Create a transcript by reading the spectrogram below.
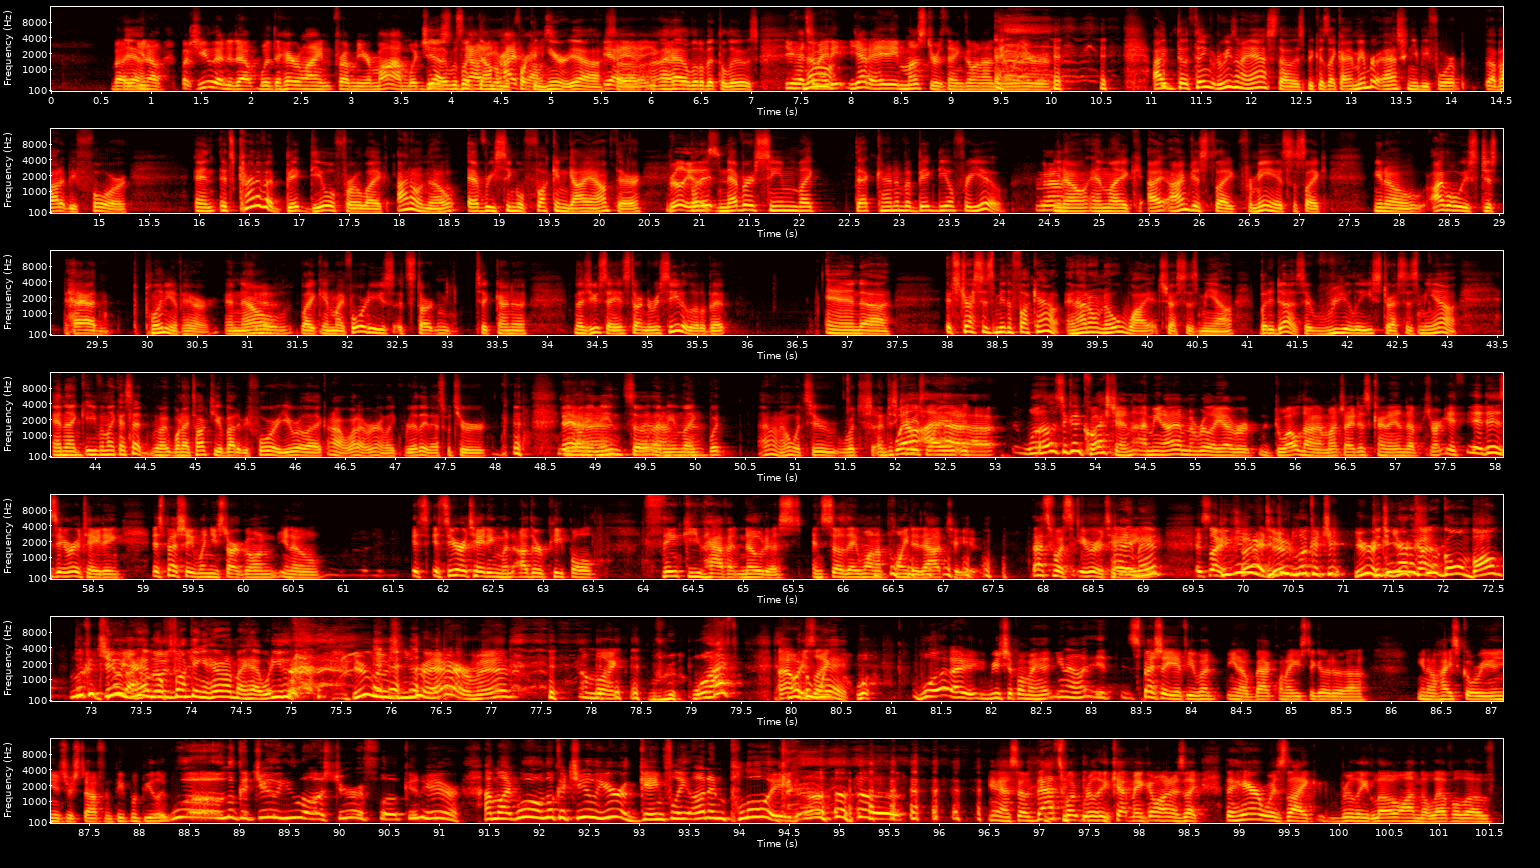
but Yeah. you know, but you ended up with the hairline from your mom, which Yeah, it was like down, down on the fucking here. Yeah, Yeah, so yeah, I had a little bit to lose. You had some 80, you had an Eddie Munster thing going on there when you were. I the thing the reason I asked though is because like I remember asking you before about it before, and it's kind of a big deal for like I don't know every single fucking guy out there. Really but is. it never seemed like that kind of a big deal for you. No. You know, and like I I'm just like for me it's just like you know I've always just had plenty of hair, and now Yeah. like in my 40s it's starting to kind of as you say it's starting to recede a little bit and uh, it stresses me the fuck out. And I don't know why it stresses me out, but it does. It really stresses me out. And like even like I said, when I- when I talked to you about it before, you were like, "Oh, whatever." Like, really? That's what you're. you know what I mean? So I I, mean, like, yeah. what? I don't know. What's your? What's? I'm just Well, curious why. I, it, uh, well, it's a good question. I mean, I haven't really ever dwelled on it much. I just kind of end up. It, it is irritating, especially when you start going. You know, it's it's irritating when other people think you haven't noticed, and so they want to point it out to you. That's what's irritating. man, it's like, did you- hey, did you- look at you. You're did you you're notice kind you were going bald? Look at you. Dude, I You're have no losing- fucking hair on my head. What do you? You're losing your hair, man. I'm like, what? I always No like, what? What? I reach up on my head. You know, it, especially if you went, you know, back when I used to go to, uh, you know, high school reunions or stuff, and people would be like, "Whoa, look at you! You lost your fucking hair." I'm like, "Whoa, look at you! You're gainfully unemployed." yeah, so that's what really kept me going. Is like the hair was like really low on the level of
